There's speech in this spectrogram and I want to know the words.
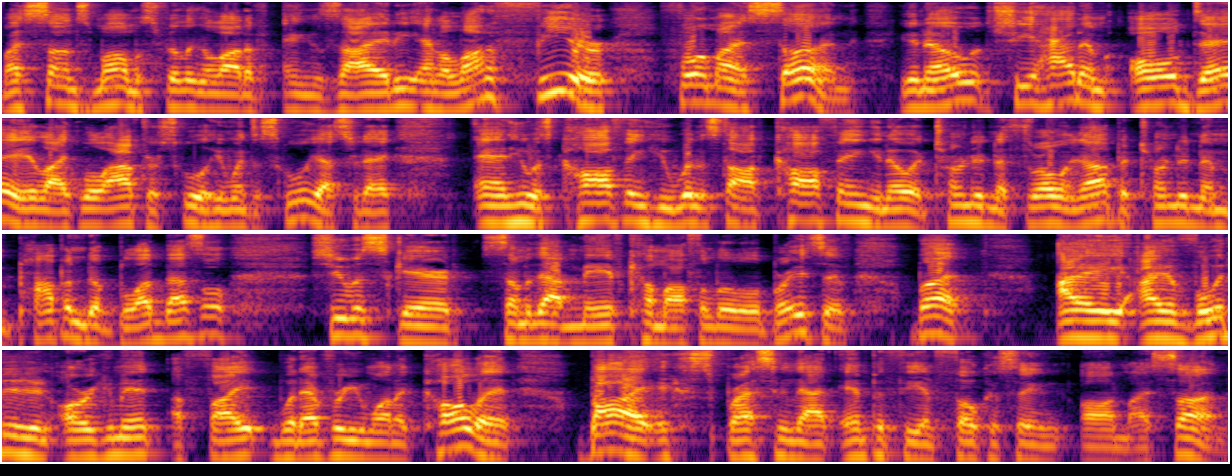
my son's mom was feeling a lot of anxiety and a lot of fear for my son. You know, she had him all day, like, well, after school, he went to school yesterday, and he was coughing, he wouldn't stop coughing, you know, it turned into throwing up, it turned into popping the blood vessel. She was scared. Some of that may have come off a little abrasive, but I, I avoided an argument, a fight, whatever you wanna call it, by expressing that empathy and focusing on my son.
